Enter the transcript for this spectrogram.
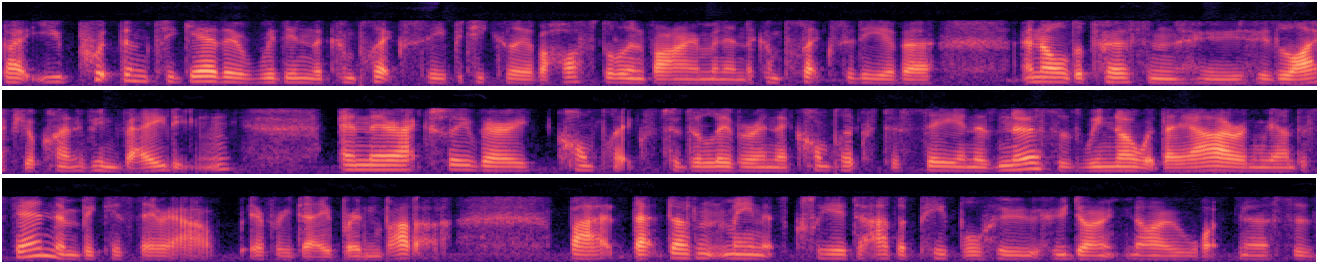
but you put them together within the complexity, particularly of a hospital environment and the complexity of a an older person who, whose life you're kind of invading, and they're actually very complex to deliver and they're complex to see. And as nurses, we know what they are and we understand them because they're our everyday bread and butter but that doesn't mean it's clear to other people who, who don't know what nurses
